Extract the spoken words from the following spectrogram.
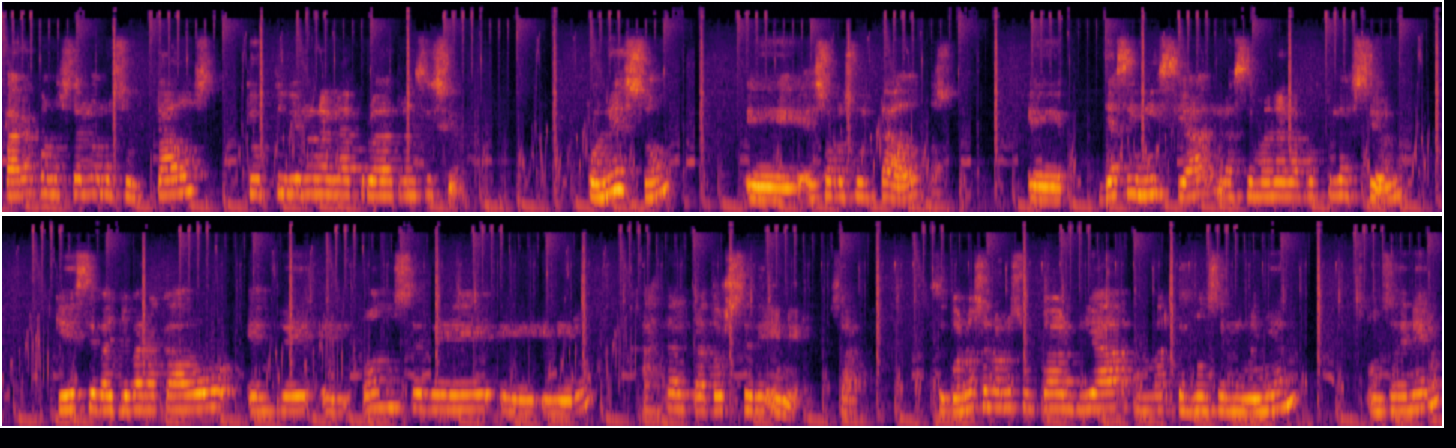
para conocer los resultados que obtuvieron en la prueba de transición. Con eso, eh, esos resultados, eh, ya se inicia la semana de la postulación que se va a llevar a cabo entre el 11 de eh, enero hasta el 14 de enero. Se conocen los resultados el día martes 11 de la mañana, 11 de enero,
